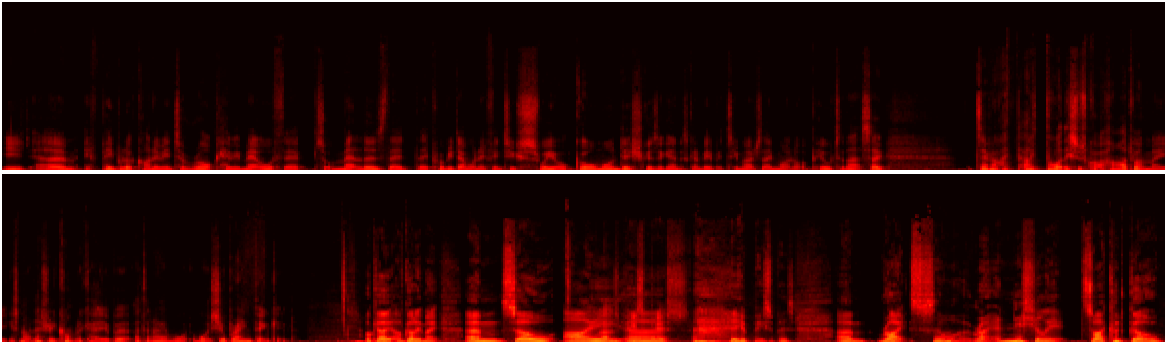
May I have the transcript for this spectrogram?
You, um, if people are kind of into rock, heavy metal, if they're sort of metalers, they they probably don't want anything too sweet or gourmandish because again, it's going to be a bit too much. They might not appeal to that. So, so I, I thought this was quite a hard one, mate. It's not necessarily complicated, but I don't know. What, what's your brain thinking? Okay, I've got it, mate. Um, so I Well, that was a piece of uh, piss. a piece of piss. Um, right. So right initially, so I could go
